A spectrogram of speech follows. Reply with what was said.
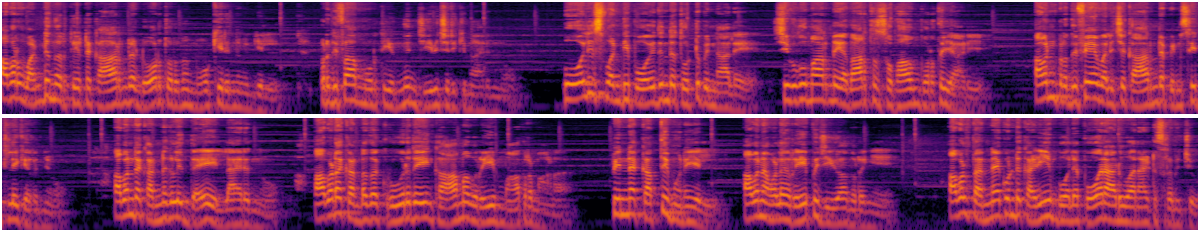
അവർ വണ്ടി നിർത്തിയിട്ട് കാറിന്റെ ഡോർ തുറന്ന് നോക്കിയിരുന്നുവെങ്കിൽ പ്രതിഭാമൂർത്തി എന്നും ജീവിച്ചിരിക്കുമായിരുന്നു. പോലീസ് വണ്ടി പോയതിന്റെ തൊട്ടു പിന്നാലെ ശിവകുമാറിന്റെ യഥാർത്ഥ സ്വഭാവം പുറത്തു ചാടി അവൻ പ്രതിഭയെ വലിച്ച് കാറിന്റെ പിൻസീറ്റിലേക്ക് എറിഞ്ഞു. അവന്റെ കണ്ണുകളിൽ ദയയില്ലായിരുന്നു. അവിടെ കണ്ടത് ക്രൂരതയും കാമവെറിയും മാത്രമാണ്. പിന്നെ കത്തി മുനയിൽ അവൻ അവളെ റേപ്പ് ചെയ്യുവാൻ തുടങ്ങി. അവൾ തന്നെ കൊണ്ട് കഴിയും പോലെ പോരാടുവാനായിട്ട് ശ്രമിച്ചു.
